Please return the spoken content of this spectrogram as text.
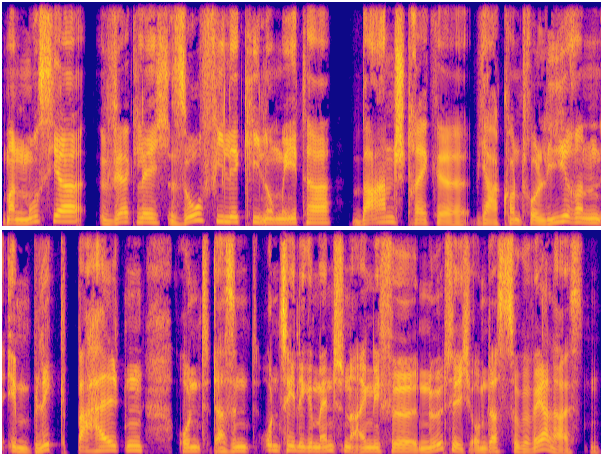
Man muss ja wirklich so viele Kilometer Bahnstrecke ja kontrollieren, im Blick behalten und da sind unzählige Menschen eigentlich für nötig, um das zu gewährleisten.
